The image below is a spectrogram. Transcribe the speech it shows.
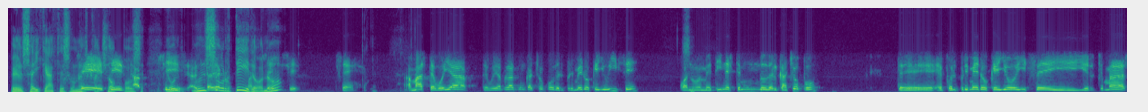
pero sé que haces unos Sí, sí, cachopos, ah, sí, un, un surtido, ¿no? Sí, sí. Además, te voy a te voy a hablar de un cachopo del primero que yo hice cuando me metí en este mundo del cachopo. Te- fue el primero que yo hice y, el que más,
